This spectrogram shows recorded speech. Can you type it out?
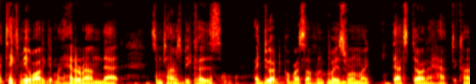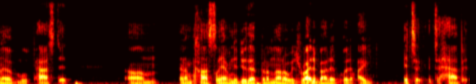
it takes me a while to get my head around that. Sometimes because I do have to put myself in a place where I'm like, that's done. I have to kind of move past it, um, and I'm constantly having to do that. But I'm not always right about it. But I, it's a it's a habit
